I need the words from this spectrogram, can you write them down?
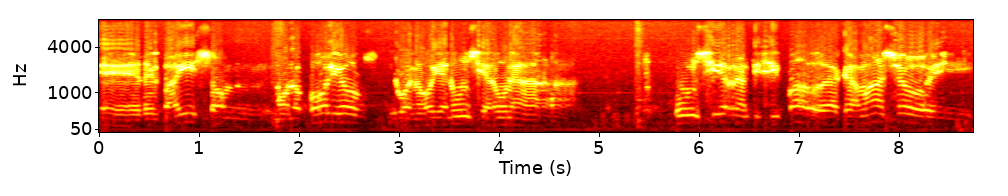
eh, del país, son monopolios, y bueno, hoy anuncian una un cierre anticipado de acá a mayo y,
